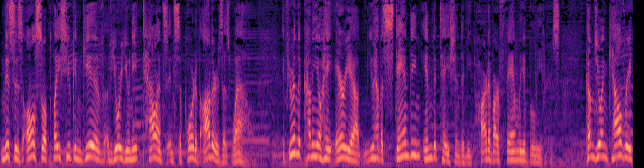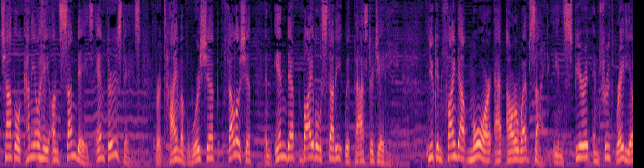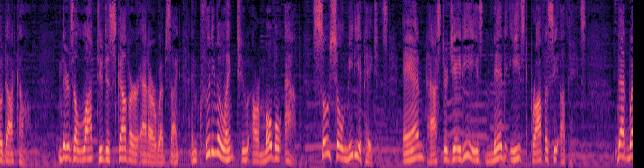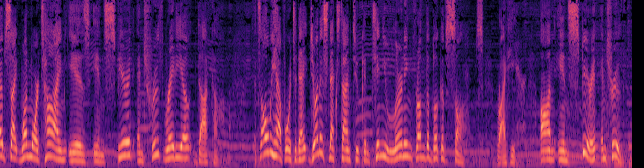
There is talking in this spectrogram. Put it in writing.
This is also a place you can give of your unique talents in support of others as well. If you're in the Kaneohe area, you have a standing invitation to be part of our family of believers. Come join Calvary Chapel Kaneohe on Sundays and Thursdays for a time of worship, fellowship, and in-depth Bible study with Pastor JD. You can find out more at our website in spiritandtruthradio.com. There's a lot to discover at our website, including a link to our mobile app, social media pages, and Pastor JD's Mid-East Prophecy updates. That website one more time is in spiritandtruthradio.com. That's all we have for today. Join us next time to continue learning from the book of Psalms right here on In Spirit and Truth.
